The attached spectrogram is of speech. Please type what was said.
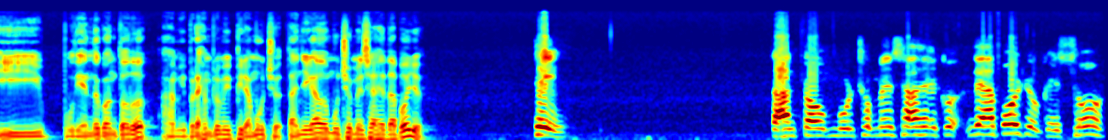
y pudiendo con todo, a mí, por ejemplo, me inspira mucho. ¿Te han llegado muchos mensajes de apoyo? Sí. Tanto muchos mensajes de apoyo que son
